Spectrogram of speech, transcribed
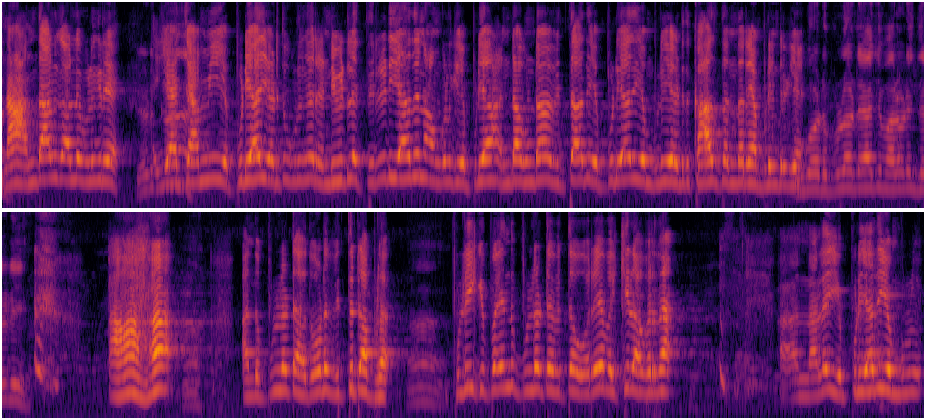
நான் அந்த ஆள் காலில் விழுகிறேன். ஐயா சாமி எப்படியாவது எடுத்து கொடுங்க. ரெண்டு வீட்டில் திருடியாவது நான் உங்களுக்கு எப்படியாவது அண்டா குண்டா வித்தாது எப்படியாவது என் புள்ளைய எடுத்து காசு தந்துறேன் அப்படின்னு இருக்கேன். ஆஹா. அந்த புல்லட்டை அதோட வித்துட்டாப்புல. ஆ, புள்ளிக்கு பயந்து புல்லட்டை வித்த ஒரே வக்கீல் அவர்தான். அதனால எப்படியாவது என்?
